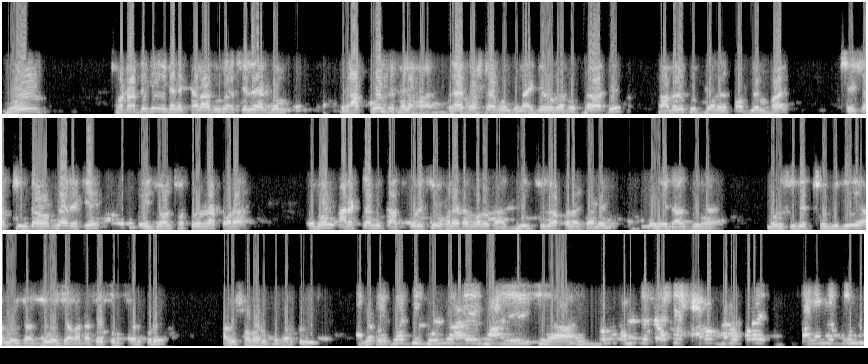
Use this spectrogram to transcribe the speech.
ভোর ছটা থেকে এখানে খেলাধুলা, ছেলে একদম রাত পর্যন্ত খেলা হয়। প্রায় দশটা পর্যন্ত লাইটেরও ব্যবস্থা আছে তাদেরও খুব জলের প্রবলেম হয়। সেই সব চিন্তা ভাবনা রেখে এই জল ছত্রটা করা। এবং আরেকটা আমি কাজ করেছি ওখানে একটা বড় ডাস্টবিন ছিল আপনারা জানেন। এই ডাস্টবিন হ্যাঁ। মনীষীদের ছবি দিয়ে আমি ওই ডাস্টবিন ওই জায়গাটাকে পরিষ্কার করে আমি সবার উপকার করি। দেবরাজি বলল যে এই আরও ভালো করে সাজানোর জন্য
